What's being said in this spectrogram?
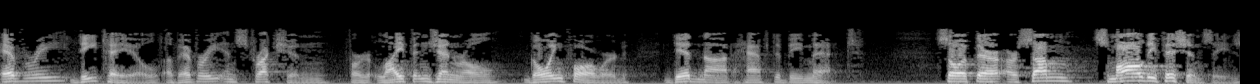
every detail of every instruction for life in general going forward did not have to be met. So if there are some small deficiencies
